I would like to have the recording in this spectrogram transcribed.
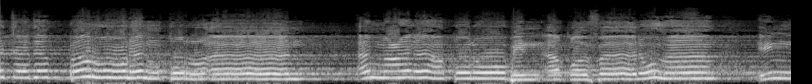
يتدبرون القرآن ام على قلوب اقفالها؟ ان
